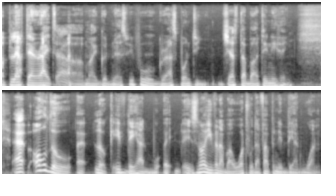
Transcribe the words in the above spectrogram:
up left and right. Oh my goodness, people will grasp onto just about anything. Uh, although, uh, look, if they had, w- uh, it's not even about what would have happened if they had won.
